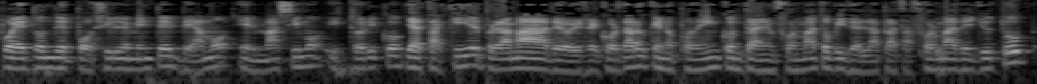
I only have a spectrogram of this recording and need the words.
pues es donde posiblemente veamos el máximo histórico. Y hasta aquí el programa de hoy. Recordaros que nos podéis encontrar en formato vídeo en la plataforma de YouTube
